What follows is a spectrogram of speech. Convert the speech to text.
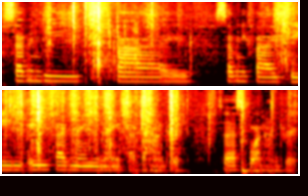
75, 75, 80, 85, 90, 95, 100. So that's 100.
